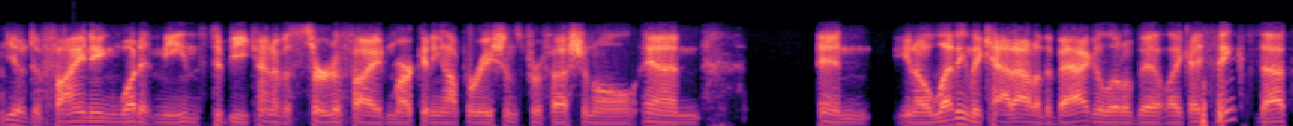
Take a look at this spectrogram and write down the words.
you know defining what it means to be kind of a certified marketing operations professional. And and you know letting the cat out of the bag a little bit like i think that's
